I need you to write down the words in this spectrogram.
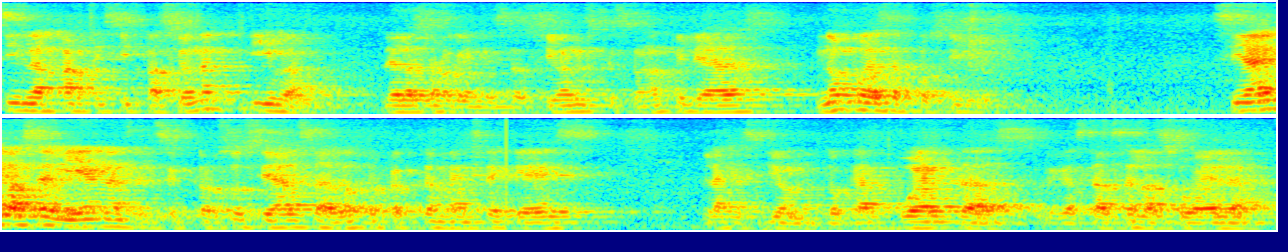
sin la participación activa de las organizaciones que están afiliadas, no puede ser posible. Si algo hace bien el sector social, sabemos perfectamente que es la gestión, tocar puertas, gastarse la suela,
